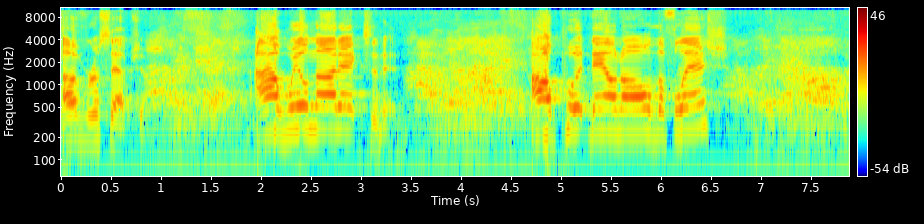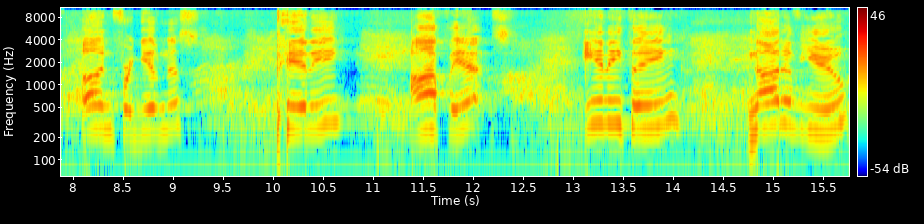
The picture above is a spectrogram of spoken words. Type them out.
the of reception. Of reception. I will not exit it. I'll put down all the flesh, unforgiveness, pity, offense, anything not of you,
